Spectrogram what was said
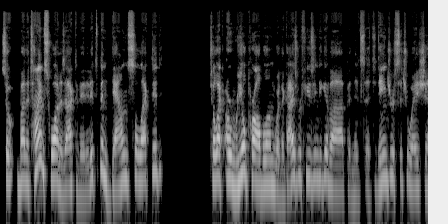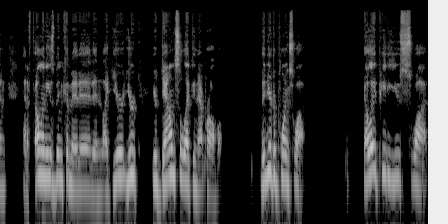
So by the time swat is activated it's been down selected to like a real problem where the guy's refusing to give up and it's it's a dangerous situation and a felony has been committed and like you're you're you're down selecting that problem. Then you're deploying swat. Lapd use swat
